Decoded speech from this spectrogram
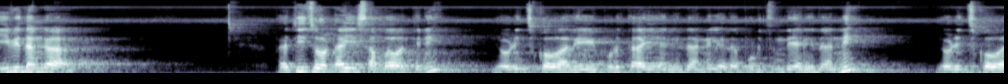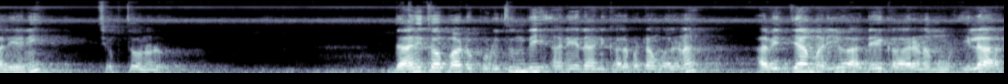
ఈ విధంగా ప్రతి చోట ఈ సంభవంతిని జోడించుకోవాలి. పుడతాయి అనే దాన్ని లేదా పుడుతుంది అనే దాన్ని జోడించుకోవాలి అని చెప్తూ ఉన్నాడు. దానితో పాటు పుడుతుంది అనే దాన్ని కలపటం వలన అవిద్య మరియు అదే కారణము. ఇలా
